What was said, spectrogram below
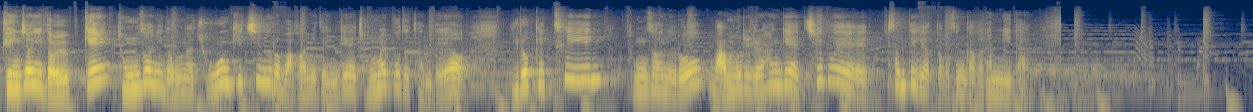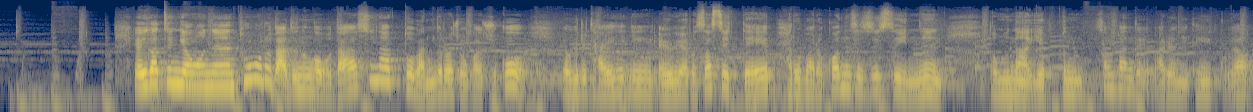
굉장히 넓게 동선이 너무나 좋은 키친으로 마감이 된 게 정말 뿌듯한데요. 이렇게 트인 동선으로 마무리를 한 게 최고의 선택이었다고 생각을 합니다. 여기 같은 경우는 통으로 놔두는 것보다 수납도 만들어줘가지고 여기를 다이닝 에리아로 썼을 때 바로바로 꺼내서 쓸 수 있는 너무나 예쁜 선반들 마련이 돼 있고요.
